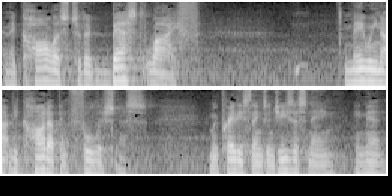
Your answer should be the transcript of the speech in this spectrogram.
and they call us to the best life. May we not be caught up in foolishness. And we pray these things in Jesus' name. Amen.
